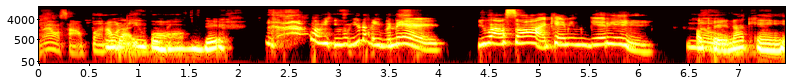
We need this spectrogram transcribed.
that don't sound fun. I want to be involved. Be You're not even there. You outside, I can't even get in. No. Okay, not can't.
